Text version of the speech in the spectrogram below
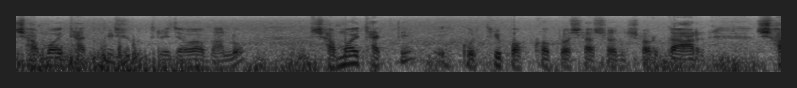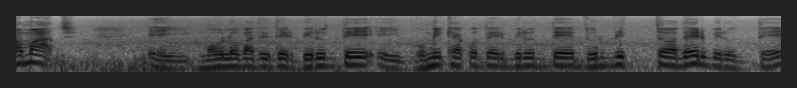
সময় থাকতে সূত্রে যাওয়া ভালো, সময় থাকতে এই কর্তৃপক্ষ, প্রশাসন, সরকার, সমাজ এই মৌলবাদীদের বিরুদ্ধে, এই ভূমিকাকুদের বিরুদ্ধে, দুর্বৃত্তদের বিরুদ্ধে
